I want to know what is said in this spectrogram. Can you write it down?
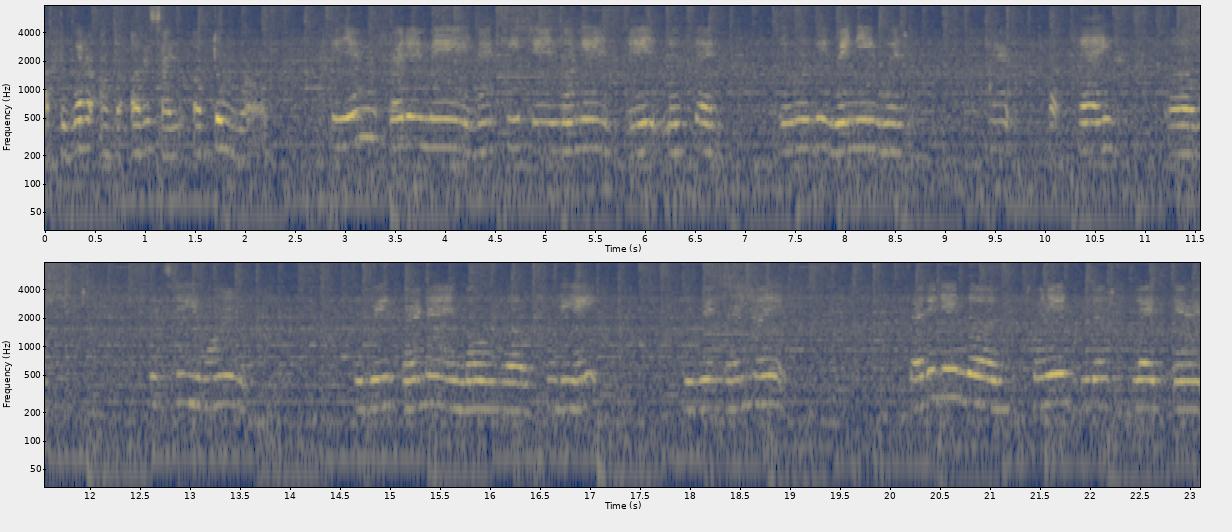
at the weather on the other side of the world. Today Friday, May 19th in London, it looks like it will be rainy with uh, highs of 61 degrees Fahrenheit and lows of 48 degrees Fahrenheit. Saturday the 20th looks like there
